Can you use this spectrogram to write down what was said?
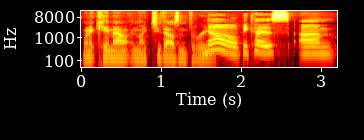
when it came out in like 2003? No, because um,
